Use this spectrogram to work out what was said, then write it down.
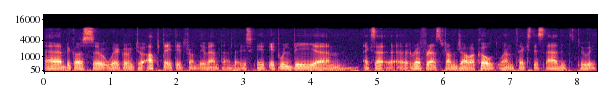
uh, because uh, we're going to update it from the event handler. It, it will be um, uh, referenced from Java code when text is added to it.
